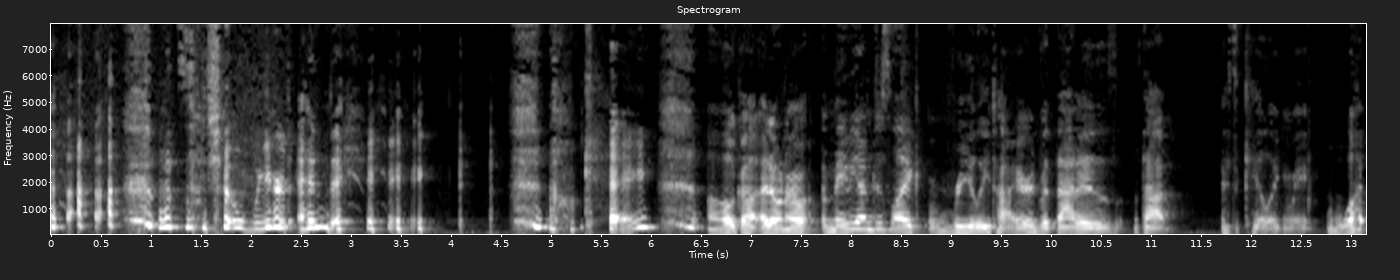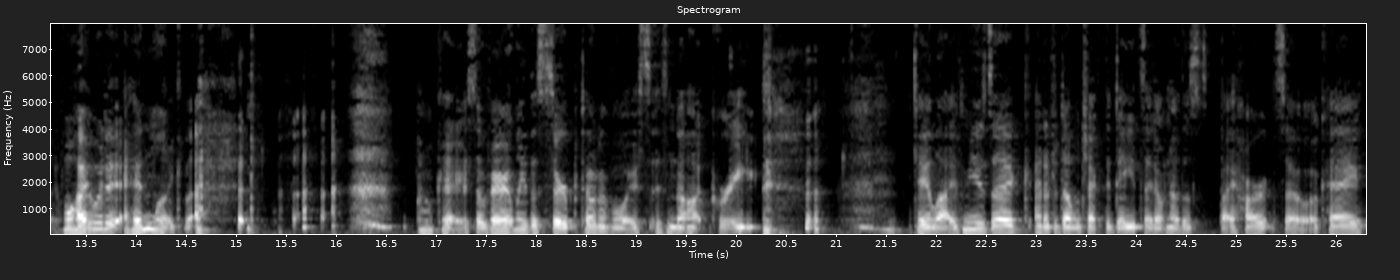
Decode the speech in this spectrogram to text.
that's such a weird ending. okay. Oh god, I don't know. Maybe I'm just like really tired, but that is that is killing me. What? Why would it end like that? Okay, so apparently the SERP tone of voice is not great. Okay, live music. I'd have to double check the dates. I don't know those by heart, so okay.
